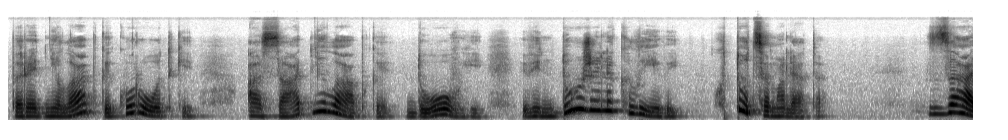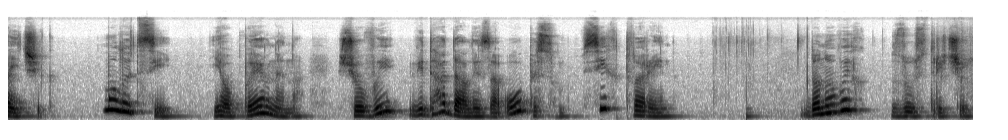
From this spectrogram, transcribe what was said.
передні лапки короткі, а задні лапки довгі. Він дуже лякливий. Хто це малята? Зайчик. Молодці. Я впевнена, що ви відгадали за описом всіх тварин. До нових зустрічей!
